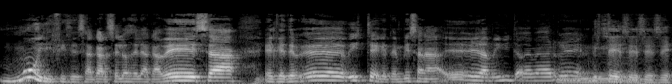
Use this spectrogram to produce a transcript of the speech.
muy difícil sacárselos de la cabeza, el que te, eh, viste, que te empiezan a, eh, la minita que me agarré, ¿viste? Sí, sí, sí, sí.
